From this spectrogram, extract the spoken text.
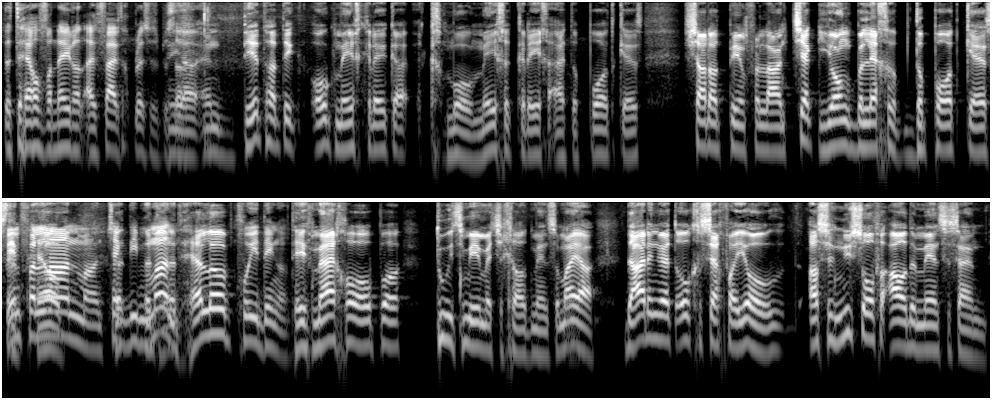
dat de helft van Nederland uit 50-plussers bestaat. ja, en dit had ik ook meegekregen, wow, meegekregen uit de podcast. Shout-out Pim Verlaan. Check Jong Beleggen, de podcast. Pim Het Verlaan, man. Check Het- die het- man. Het helpt. Goeie dingen. Het heeft mij geholpen. Doe iets meer met je geld, mensen. Maar ja, daarin werd ook gezegd van... Yo, als er nu zoveel oude mensen zijn...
